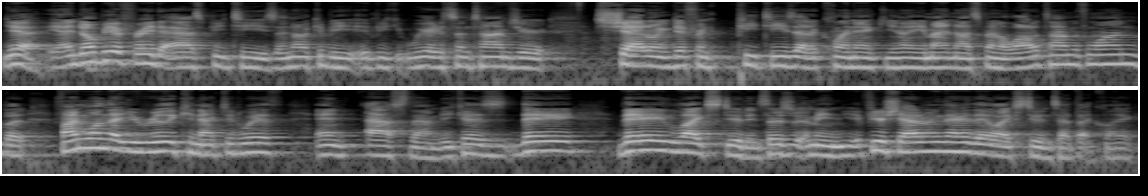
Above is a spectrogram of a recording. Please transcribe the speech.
Yeah, yeah, and don't be afraid to ask PTs. I know it could be it'd be weird. Sometimes you're shadowing different PTs at a clinic. You know, you might not spend a lot of time with one, but find one that you really connected with and ask them because they they like students. There's, I mean, if you're shadowing there, they like students at that clinic.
